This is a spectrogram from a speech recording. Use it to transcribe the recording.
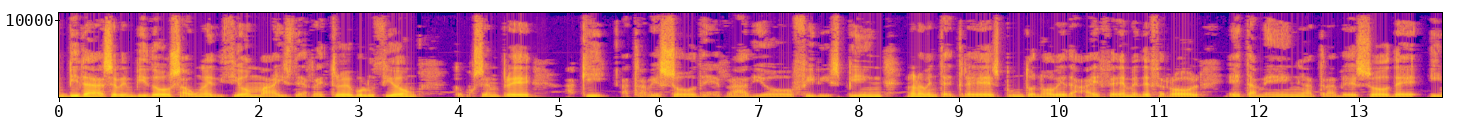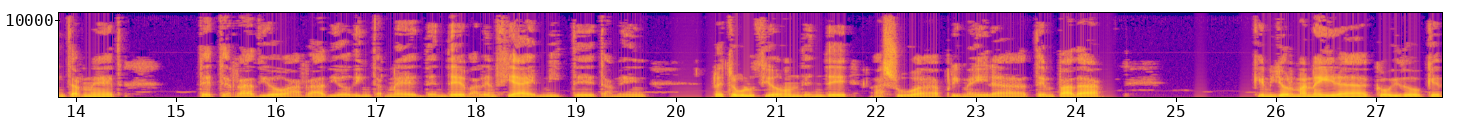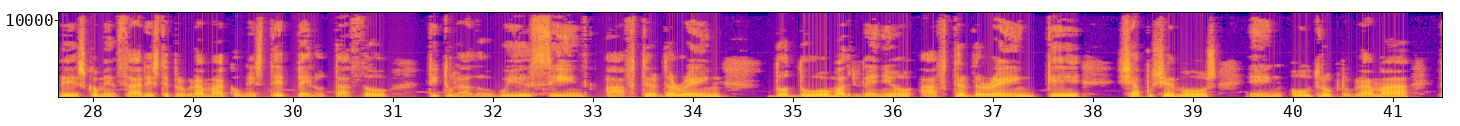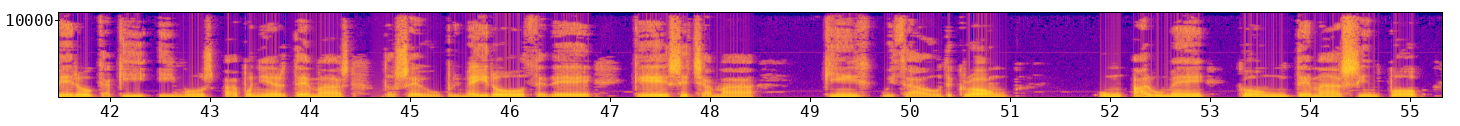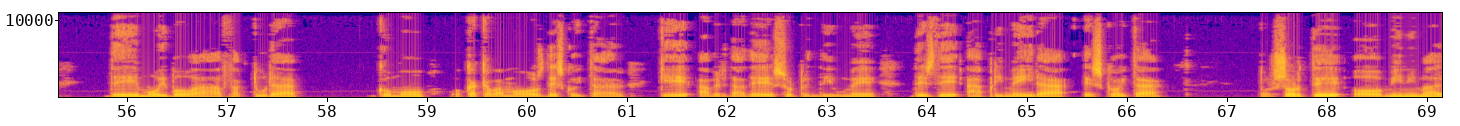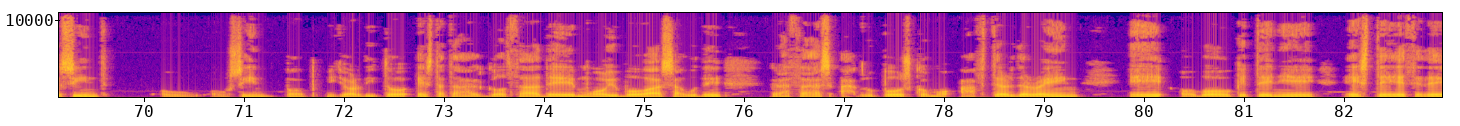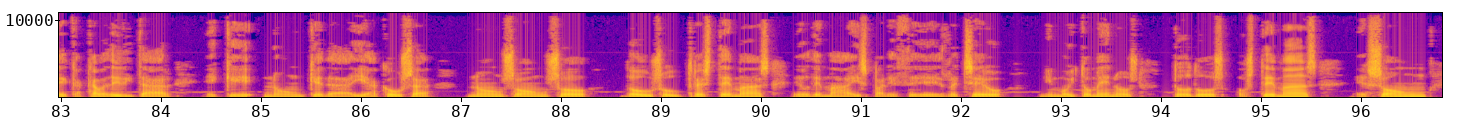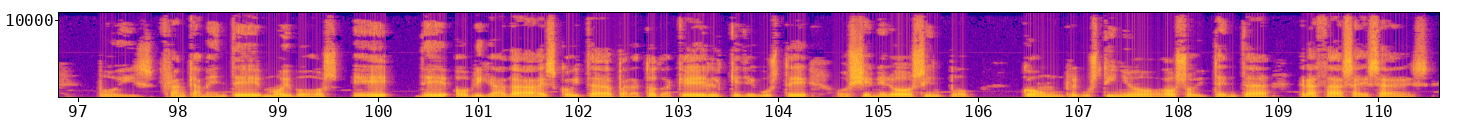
Benvidas e benvidos a unha edición máis de Retroevolución, como sempre, aquí, a traveso de Radio Filispín no 93.9 da AFM de Ferrol e tamén a traveso de Internet. TT Radio, a radio de Internet dende Valencia, emite tamén Retroevolución dende a súa primeira tempada que mellor maneira coido que des comenzar este programa con este pelotazo titulado We'll Sing After the Rain do dúo madrileño After the Rain que xa puxemos en outro programa pero que aquí imos a poñer temas do seu primeiro CD que se chama King Without the Crown un álbume con temas synth-pop de moi boa factura como o que acabamos de escoitar que a verdade sorprendeume desde a primeira escoita. Por sorte, o minimal synth ou o synth pop, millor dito, estatal goza de moi boa saúde grazas a grupos como After the Rain e o bo que teñe este CD que acaba de editar e que non queda aí a cousa, non son só dous ou tres temas e o demais parece recheo, ni moito menos todos os temas e son, pois, francamente, moi bons e de obrigada a escoita para todo aquel que lle guste o xénero synth pop con regustiño aos 80 grazas a esas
